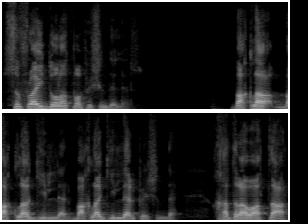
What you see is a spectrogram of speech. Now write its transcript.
sofrayı donatma peşindeler. Bakla, bakla giller, bakla giller peşinde. Hadravatlar,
